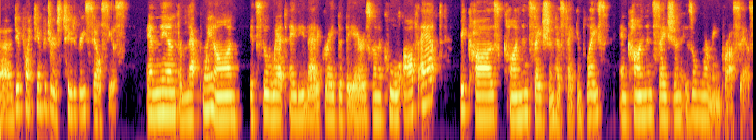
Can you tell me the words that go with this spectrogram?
uh, dew point temperature is two degrees Celsius. And then from that point on, it's the wet adiabatic rate that the air is going to cool off at because condensation has taken place and condensation is a warming process.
